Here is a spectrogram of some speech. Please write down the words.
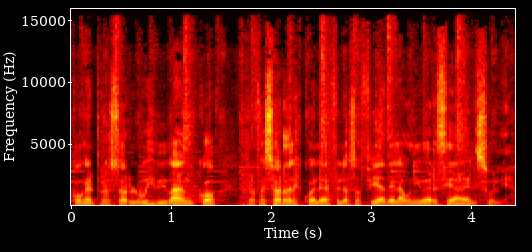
con el profesor Luis Vivanco, profesor de la Escuela de Filosofía de la Universidad del Zulia.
